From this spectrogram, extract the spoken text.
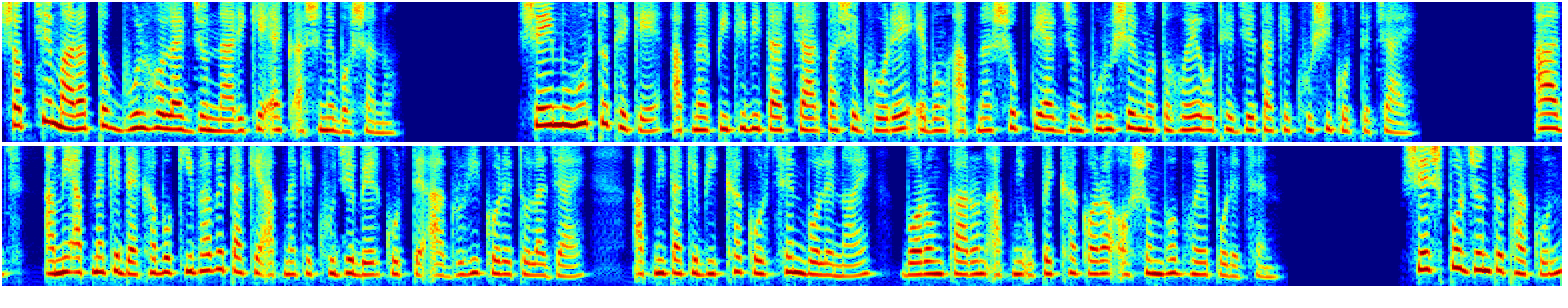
সবচেয়ে মারাত্মক ভুল হল একজন নারীকে এক আসনে বসানো। সেই মুহূর্ত থেকে আপনার পৃথিবী তার চারপাশে ঘোরে এবং আপনার শক্তি একজন পুরুষের মতো হয়ে ওঠে যে তাকে খুশি করতে চায়। আজ আমি আপনাকে দেখাবো কীভাবে তাকে আপনাকে খুঁজে বের করতে আগ্রহী করে তোলা যায়। আপনি তাকে ভিক্ষা করছেন বলে নয়, বরং কারণ আপনি উপেক্ষা করা অসম্ভব হয়ে পড়েছেন। শেষ পর্যন্ত থাকুন,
